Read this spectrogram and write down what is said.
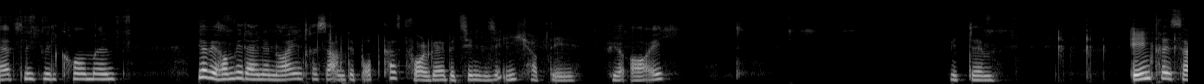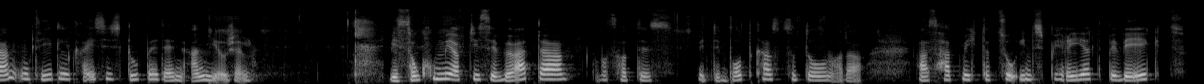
Herzlich willkommen. Ja, wir haben wieder eine neue interessante Podcast-Folge, beziehungsweise ich habe die für euch mit dem interessanten Titel Crazy Stupid and Unusual. Wieso komme ich auf diese Wörter? Was hat das mit dem Podcast zu tun? Oder was hat mich dazu inspiriert, bewegt,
